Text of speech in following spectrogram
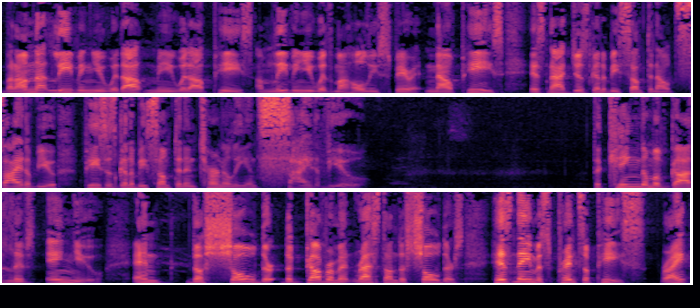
but I'm not leaving you without me, without peace. I'm leaving you with my Holy Spirit. Now, peace is not just going to be something outside of you, peace is going to be something internally inside of you. The kingdom of God lives in you, and the shoulder, the government rests on the shoulders. His name is Prince of Peace, right?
